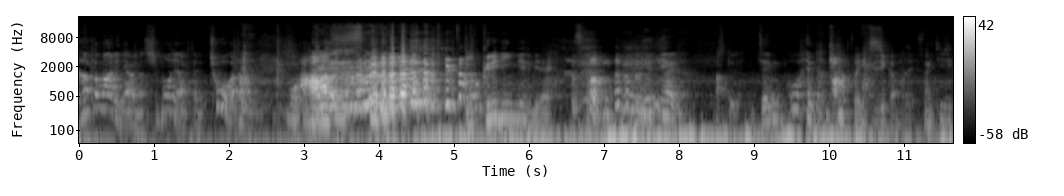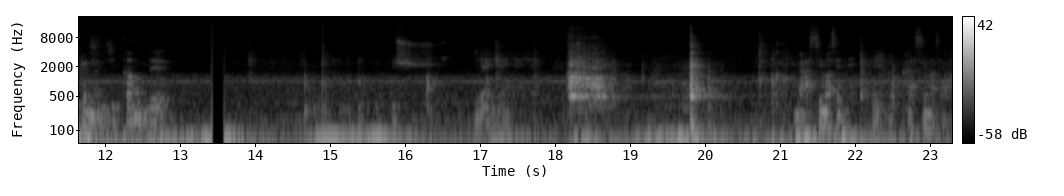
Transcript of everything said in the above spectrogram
お腹周りにあるのは脂肪じゃなくて腸が多分もうああびっくり人間みたいな。そんなことない。家にあるちょっと前後編だけ？あそう1時間までですあね。1時間なん時間で。いやいやいやいやあすいませんね。あすいません本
